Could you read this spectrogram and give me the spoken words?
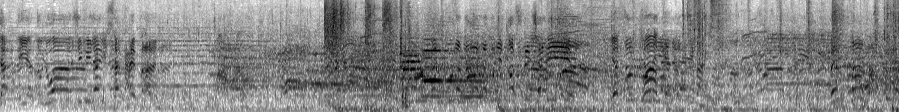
تأدية الواجب ليست عبئا. نحن نتعرض لقصف شديد. يسر هكذا. بالطبع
